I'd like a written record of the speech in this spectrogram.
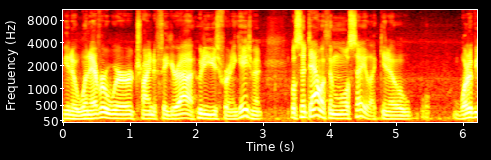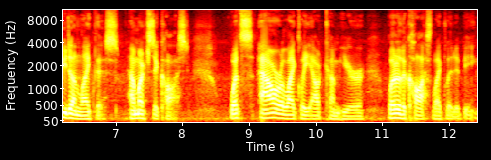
you know, whenever we're trying to figure out who to use for an engagement, we'll sit down with them and we'll say, like, you know, what have you done like this? How much does it cost? What's our likely outcome here? What are the costs likely to be?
